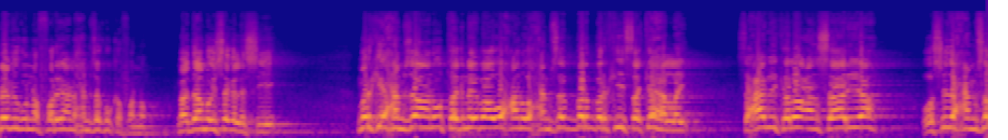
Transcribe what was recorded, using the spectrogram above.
nebigu nafar inaan xamse ku kafanno maadaama isaga la siiyey. Markii xamse aan u tagnay baa waxaanu xamse barbarkiisa ka helay saxaabi kaleo ansaariya oo sida xamse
